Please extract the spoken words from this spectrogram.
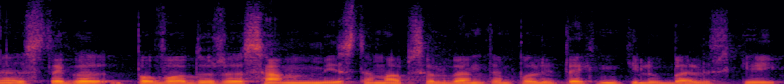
e, z tego powodu, że sam jestem absolwentem Politechniki Lubelskiej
